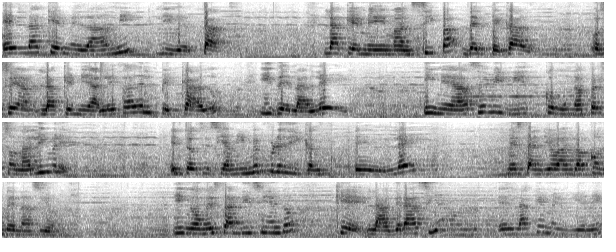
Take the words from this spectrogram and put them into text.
es la que me da a mí libertad, la que me emancipa del pecado, o sea, la que me aleja del pecado y de la ley y me hace vivir como una persona libre. Entonces, si a mí me predican eh, ley, me están llevando a condenación. Y no me están diciendo que la gracia es la que me viene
